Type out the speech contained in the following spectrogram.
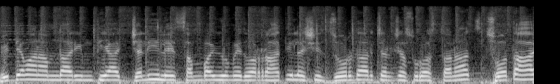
विद्यमान आमदार इम्तियाज जलील हे संभाव्य उमेदवार राहतील अशी जोरदार चर्चा सुरू असतानाच स्वतः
